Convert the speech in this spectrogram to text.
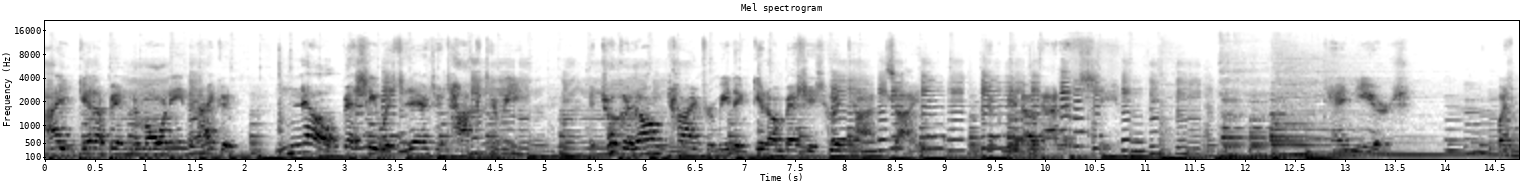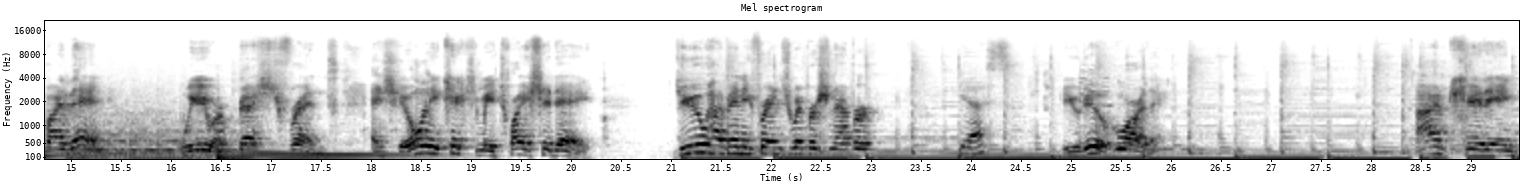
I'd get up in the morning and I could know Bessie was there to talk to me. It took a long time for me to get on Bessie's good time side. It took me about, uh, let's see, 10 years. But by then, we were best friends, and she only kicked me twice a day. Do you have any friends, Whippersnapper? Yes. You do? Who are they? I'm kidding.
